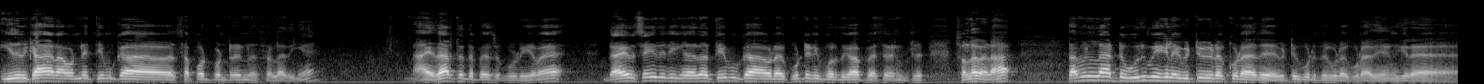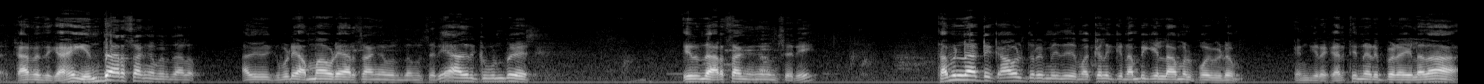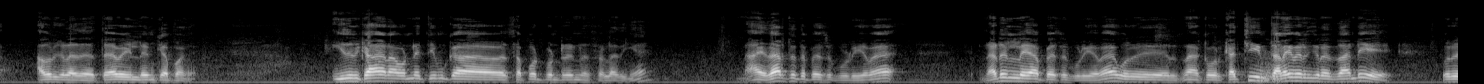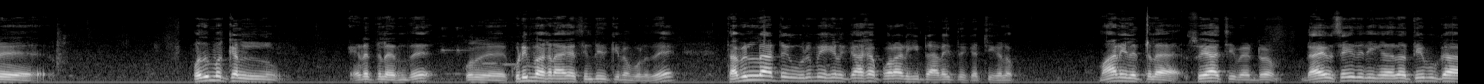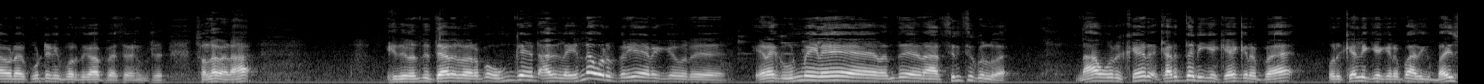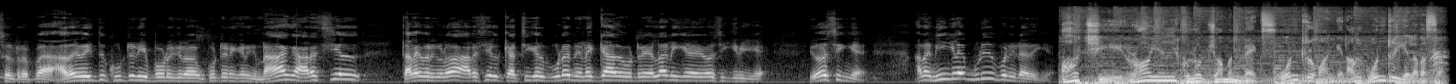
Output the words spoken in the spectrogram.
இதற்காக நான் உடனே திமுக சப்போர்ட் பண்றேன்னு சொல்லாதீங்க. நான் யதார்த்தத்தை பேசக்கூடியவன். தயவு செய்து நீங்க ஏதோ திமுகவோட கூட்டணி போறதுக்காக பேசுறேன்னு சொல்ல வேணாம். தமிழ்நாட்டு உரிமைகளை விட்டுவிடக்கூடாது விட்டு கொடுத்து விடக்கூடாது என்கிற காரணத்துக்காக எந்த அரசாங்கம் இருந்தாலும் அது இதுக்கு முன்னாடி அம்மாவுடைய அரசாங்கம் இருந்தாலும் சரி அதற்கு முன்பு இருந்த அரசாங்கங்களும் சரி தமிழ்நாட்டு காவல்துறை மீது மக்களுக்கு நம்பிக்கை இல்லாமல் போய்விடும் என்கிற கருத்தின் அடிப்படையில் தான் அவர்கள் அது தேவையில்லைன்னு கேட்பாங்க. இதற்காக நான் உடனே திமுக சப்போர்ட் பண்றேன்னு சொல்லாதீங்க. நான் யதார்த்தத்தை பேசக்கூடியவன் நடுநிலையா பேசக்கூடியவன் ஒரு நான் ஒரு கட்சியின் தலைவருங்கிறத தாண்டி ஒரு பொதுமக்கள் இடத்துல இருந்து ஒரு குடிமகனாக சிந்திக்கிற பொழுது தமிழ்நாட்டு உரிமைகளுக்காக போராடுகின்ற அனைத்து கட்சிகளும் மாநிலத்தில் சுயாட்சி வேண்டும். தயவு செய்து நீங்க ஏதோ திமுகவோட கூட்டணி போறதுக்காக பேசுறேன்னு சொல்ல வேணாம். இது வந்து தேர்தல் வரப்போ உங்க அதுல என்ன ஒரு பெரிய எனக்கு ஒரு எனக்கு உண்மையிலே வந்து நான் சிரித்துக்கொள்வேன் நான் ஒரு கே- கருத்தை நீங்க கேட்கிறப்ப ஒரு கேள்வி கேட்கிறப்ப அதுக்கு பதில் சொல்றப்ப அதை வைத்து கூட்டணி போடுகிறோம் கூட்டணி கணக்கு நாங்க அரசியல் தலைவர்களோ அரசியல் கட்சிகள் கூட நினைக்காத ஒன்றையெல்லாம் நீங்க யோசிக்கிறீங்க. யோசிங்க. ஆனா நீங்களே முடிவு பண்ணிடாதீங்க. ஆச்சி ராயல் குலோப் ஜாமுன் பேக்ஸ் ஒன்று வாங்கினால் ஒன்று இலவசம்.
